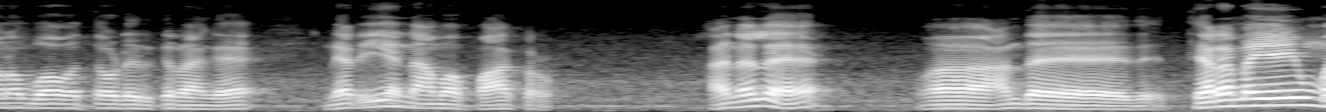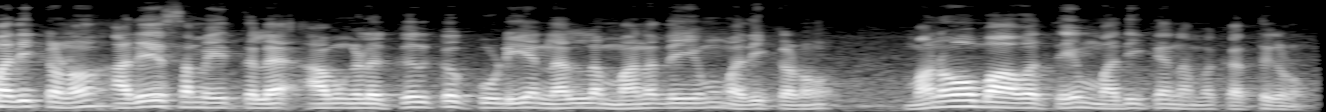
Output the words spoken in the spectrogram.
மனோபாவத்தோடு இருக்கிறாங்க. நிறைய நாம் பார்க்குறோம் அதனால் அந்த இது திறமையையும் மதிக்கணும். அதே சமயத்தில் அவங்களுக்கு இருக்கக்கூடிய நல்ல மனதையும் மதிக்கணும். மனோபாவத்தையும் மதிக்க நம்ம கற்றுக்கணும்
